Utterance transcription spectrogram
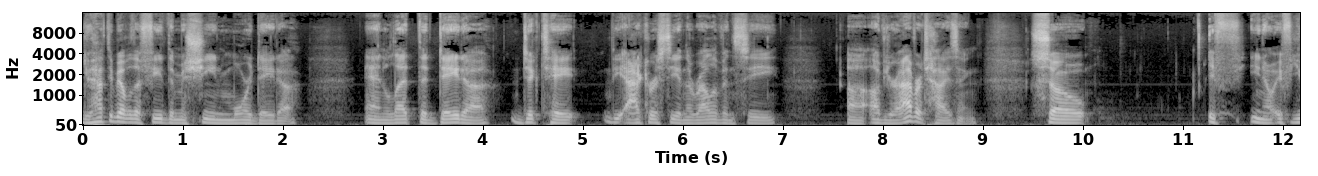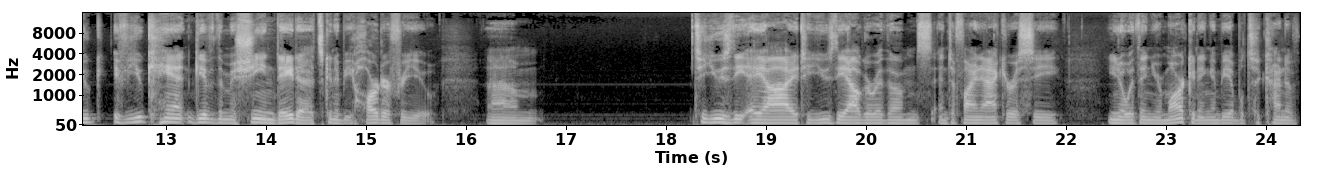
you have to be able to feed the machine more data and let the data dictate the accuracy and the relevancy uh, of your advertising. So if you know if you if you can't give the machine data, it's going to be harder for you um, to use the AI, to use the algorithms, and to find accuracy, you know, within your marketing and be able to kind of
